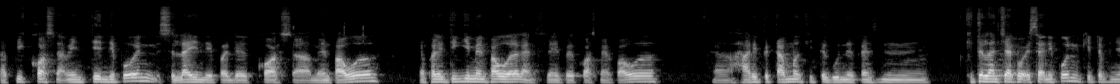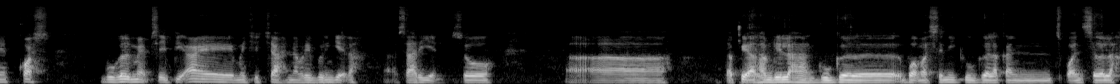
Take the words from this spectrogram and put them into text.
Tapi cost nak maintain dia pun selain daripada cost uh, manpower, yang paling tinggi manpower lah kan, selain daripada cost manpower. Uh, hari pertama kita gunakan, hmm, kita lancarkan website ni pun kita punya cost Google Maps API mencecah RM6,000 lah uh, seharian. So, uh, tapi Alhamdulillah Google buat masa ni Google akan sponsor lah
